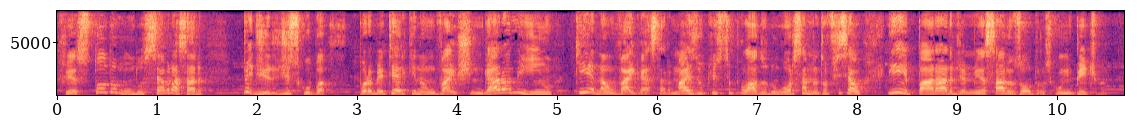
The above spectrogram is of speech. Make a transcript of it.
fez todo mundo se abraçar, pedir desculpa, prometer que não vai xingar o amiguinho, que não vai gastar mais do que estipulado no orçamento oficial e parar de ameaçar os outros com impeachment.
